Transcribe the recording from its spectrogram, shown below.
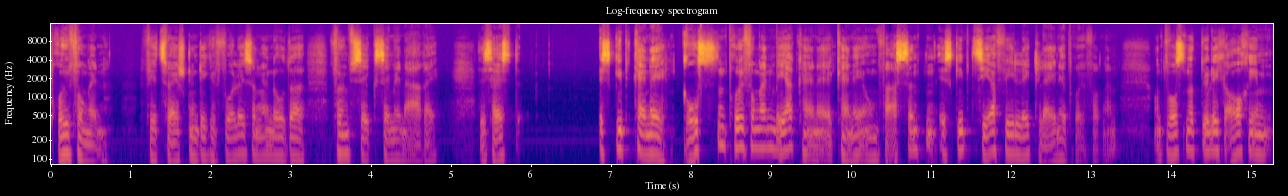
Prüfungen für zweistündige Vorlesungen oder fünf, sechs Seminare. Das heißt, es gibt keine großen Prüfungen mehr, keine, keine umfassenden. Es gibt sehr viele kleine Prüfungen. Und was natürlich auch im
